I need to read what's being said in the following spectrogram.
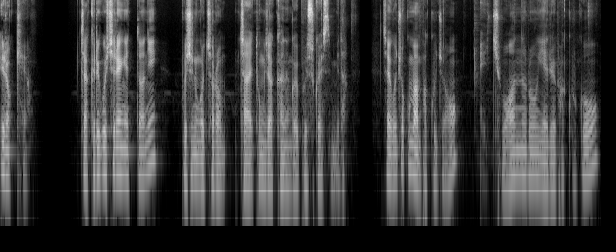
이렇게요. 자, 그리고 실행했더니 보시는 것처럼 잘 동작하는 걸 볼 수가 있습니다. 자, 이거 조금만 바꾸죠. H1으로 얘를 바꾸고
